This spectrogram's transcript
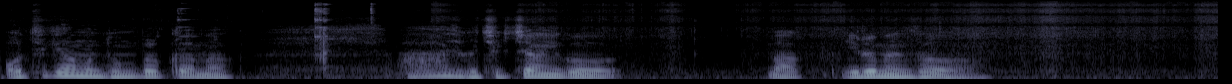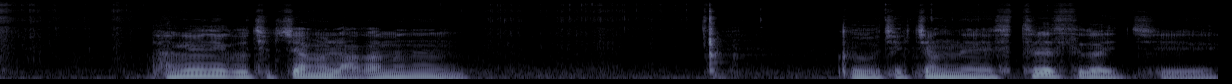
어떻게 하면 돈 벌까 막 아 이거 직장 이거 막 이러면서 당연히 그 직장을 나가면은 그 직장 내 스트레스가 있지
